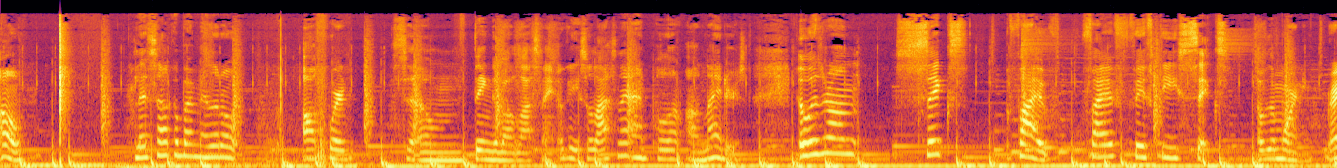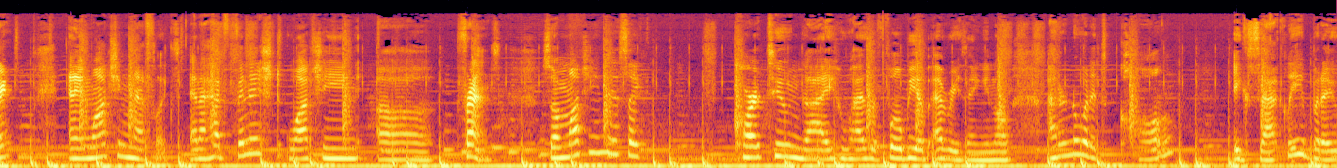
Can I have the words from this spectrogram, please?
Oh, let's talk about my little awkward um, thing about last night. Okay, so last night I had pulled all nighters. It was around six, five, five fifty six of the morning, right? And I'm watching Netflix, and I had finished watching uh, Friends. So I'm watching this like cartoon guy who has a phobia of everything. You know, I don't know what it's called exactly, but I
